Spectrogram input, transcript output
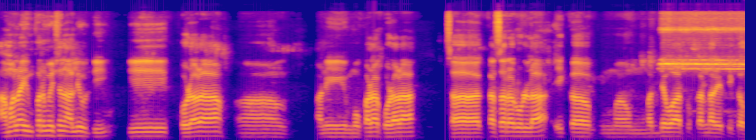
आम्हाला इन्फॉर्मेशन आली होती की कोडाळा अं, आणि मोकाडा कोडाळा कसारा रोडला एक मद्य वाहतूक करणारे पिकअप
